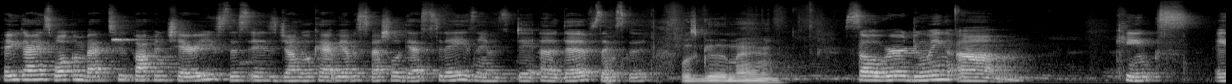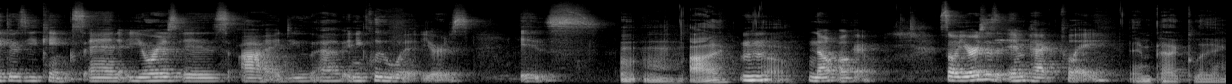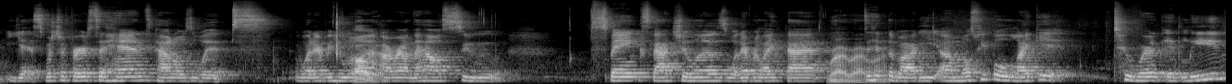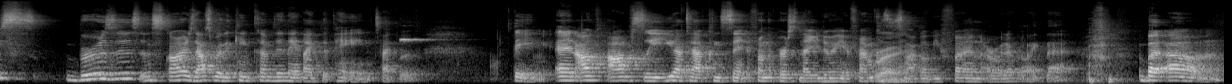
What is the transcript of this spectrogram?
Hey you guys, welcome back to Poppin' Cherries. This is Jungle Cat. We have a special guest today. His name is De- uh, Dev. Say what's good. What's good, man? So we're doing um, kinks, A through Z kinks, and yours is I. Do you have any clue what yours is? Mm-mm. I Mm-hmm. No? Okay. So yours is impact play. Impact play. Yes, which refers to hands, paddles, whips, whatever you want Oh. around the house to spank, spatulas, whatever like that. Right, right, To hit right. the body. Um, most people like it to where it leaves bruises and scars. That's where the kink comes in. They like the pain type of thing. And obviously, you have to have consent from the person that you're doing it from because it's not going to be fun or whatever like that. but um,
